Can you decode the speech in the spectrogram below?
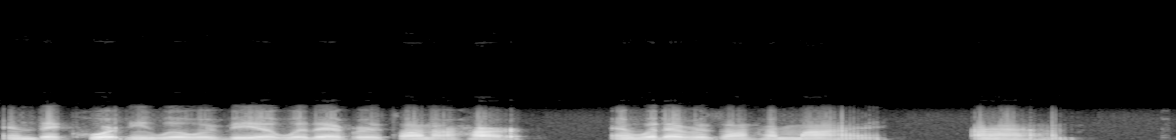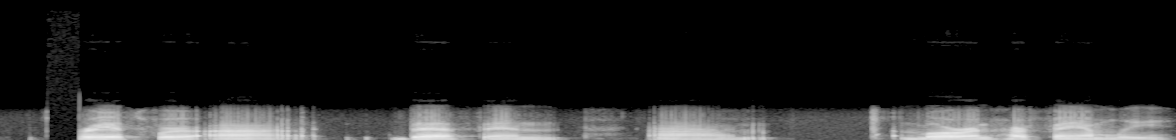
and that Courtney will reveal whatever is on her heart and whatever is on her mind. Um, prayers for uh, Beth and um, Laura and her family,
